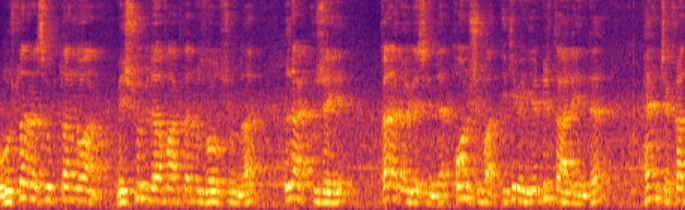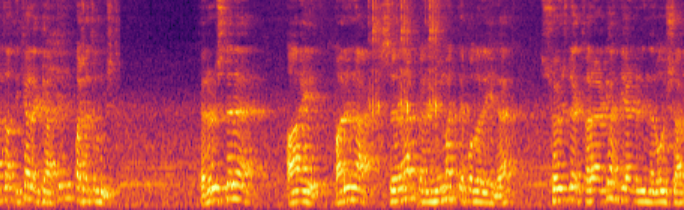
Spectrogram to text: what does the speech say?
uluslararası hukuktan doğan meşru müdafaa haklarımız doğrultusunda Irak Kuzeyi Kara bölgesinde 10 Şubat 2021 tarihinde Pençe Kartal 2 harekatı başlatılmıştır. Teröristlere ait barınak, sığınak ve mühimmat depolarıyla sözde karargah yerlerinden oluşan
